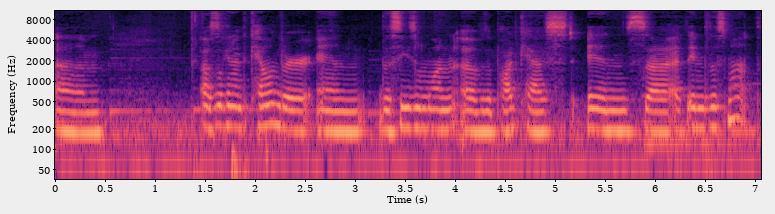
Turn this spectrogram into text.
Um, I was looking at the calendar, and the season one of the podcast ends uh, at the end of this month.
